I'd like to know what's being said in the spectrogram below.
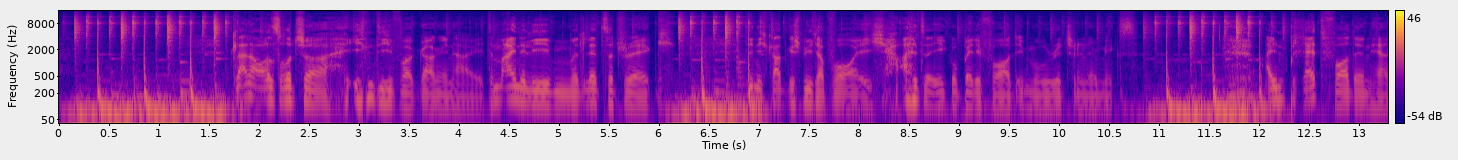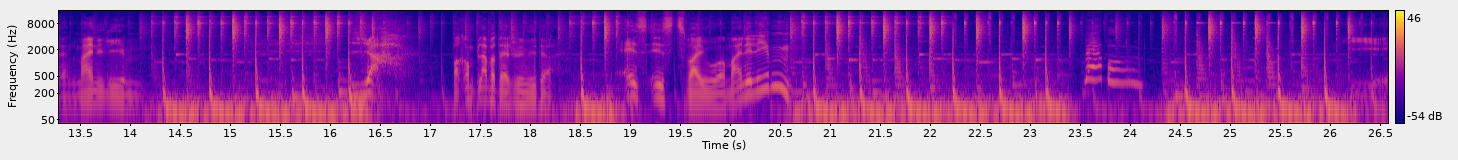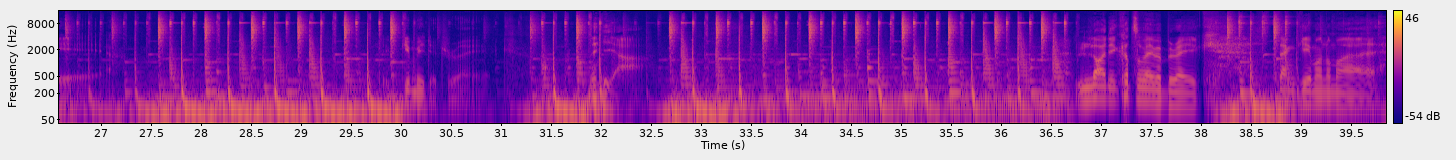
Kleiner Ausrutscher in die Vergangenheit. Meine Lieben, mit letzter Track, den ich gerade gespielt habe für euch. Alter Ego Bettyford im Original Mix. Ein Brett vor den Herren, meine Lieben. Ja, warum plappert er schon wieder? Es ist 2 Uhr, meine Lieben. Leute, kurzer Werbebreak. Dann gehen wir nochmal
